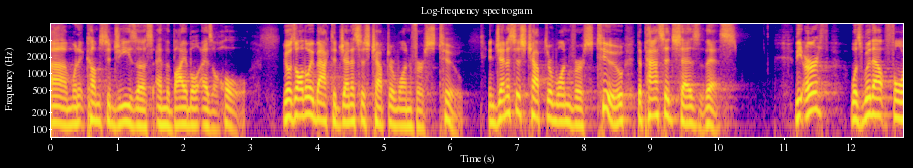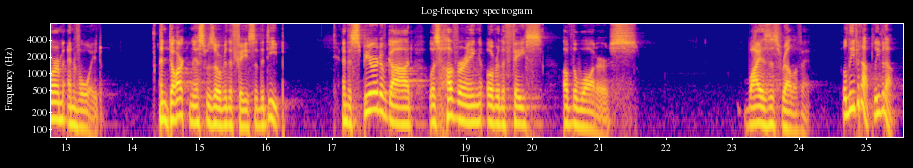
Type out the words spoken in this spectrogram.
um, when it comes to Jesus and the Bible as a whole. It goes all the way back to Genesis chapter 1, verse 2. In Genesis chapter 1, verse 2, the passage says this The earth was without form and void, and darkness was over the face of the deep. And the Spirit of God was hovering over the face of the waters. Why is this relevant? Well, leave it up, leave it up.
